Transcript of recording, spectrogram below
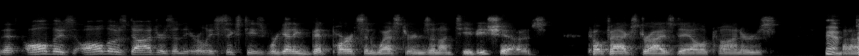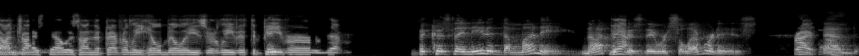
that all those all those Dodgers in the early '60s were getting bit parts in westerns and on TV shows. Koufax, Drysdale, Connors, Yeah, Don um, Drysdale was on the Beverly Hillbillies or Leave It to They- Beaver. Yeah, because they needed the money, not Yeah. because they were celebrities. right. and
